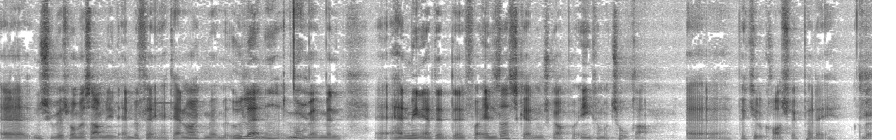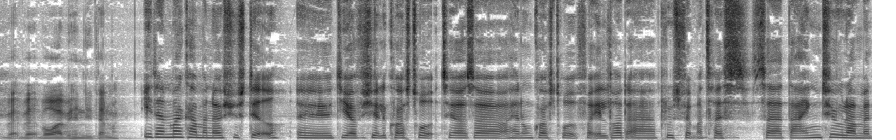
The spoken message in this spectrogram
øh, nu skal vi også på med at sammenligne anbefalinger i Danmark med, med udlandet, ja. men, men øh, han mener, at den, den forældre skal måske op på 1,2 gram øh, per kilo kropsvægt per dag. Hvor er vi henne i Danmark? I Danmark har man også justeret øh, de officielle kostråd til også at have nogle kostråd for ældre, der er plus 65. Så der er ingen tvivl om, at,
